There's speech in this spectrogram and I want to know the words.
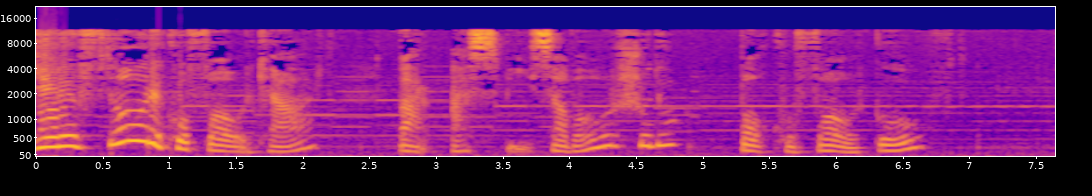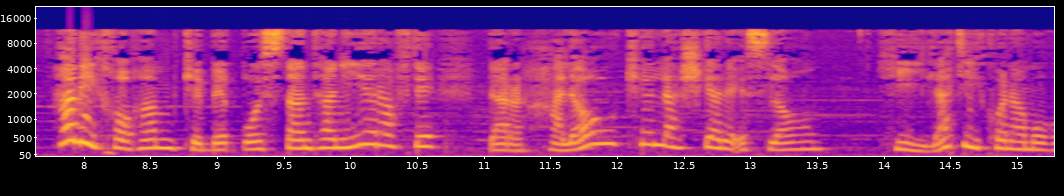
گرفتار کفار کرد بر اسبی سوار شد و با کفار گفت همی خواهم که به قسطنطنیه رفته در حلاک لشکر اسلام حیلتی کنم و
